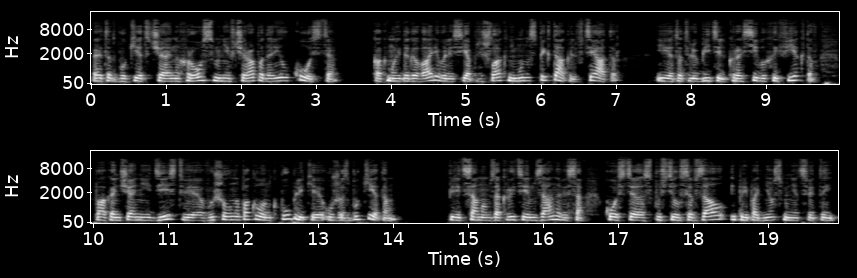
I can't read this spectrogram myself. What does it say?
Этот букет чайных роз мне вчера подарил Костя. Как мы и договаривались, я пришла к нему на спектакль в театр, и этот любитель красивых эффектов по окончании действия вышел на поклон к публике уже с букетом. Перед самым закрытием занавеса Костя спустился в зал и преподнес мне цветы.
